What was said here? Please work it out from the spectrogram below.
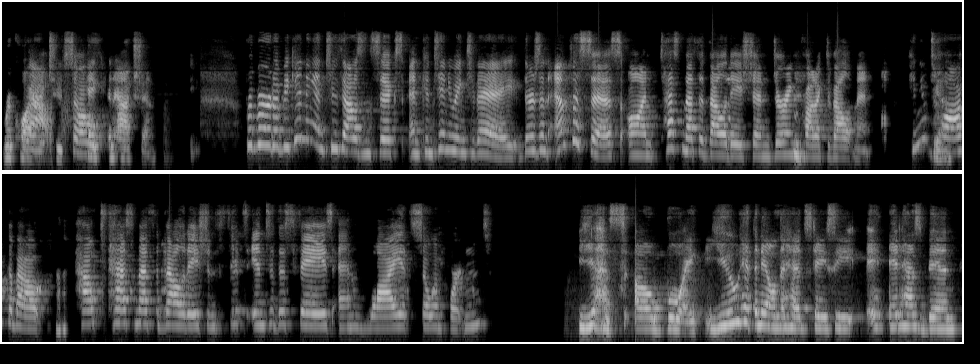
required wow. to so, take an action. Roberta, beginning in 2006 and continuing today, there's an emphasis on test method validation during mm-hmm. product development. Can you talk yeah. about how test method validation fits into this phase and why it's so important? Yes. Oh boy, you hit the nail on the head, Stacey. It, it has been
